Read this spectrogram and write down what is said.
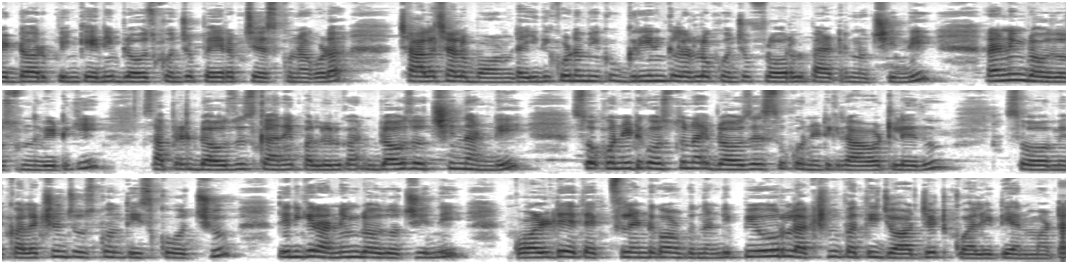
red or pink any blouse కొంచెం పేరప్ చేసుకున్నా కూడా చాలా చాలా బాగుంటాయి. ఇది కూడా మీకు గ్రీన్ కలర్లో కొంచెం ఫ్లోరల్ ప్యాటర్న్ వచ్చింది. రన్నింగ్ బ్లౌజ్ వస్తుంది వీటికి. సపరేట్ బ్లౌజెస్ కానీ పళ్ళులు కానీ బ్లౌజ్ వచ్చిందండి. సో కొన్నిటికి వస్తున్నాయి బ్లౌజెస్ కొన్నిటికి రావట్లేదు. సో మీ కలెక్షన్ చూసుకొని తీసుకోవచ్చు. దీనికి రన్నింగ్ బ్లౌజ్ వచ్చింది. క్వాలిటీ అయితే ఎక్సలెంట్గా ఉంటుందండి. ప్యూర్ లక్ష్మీపతి జార్జెట్ క్వాలిటీ అనమాట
